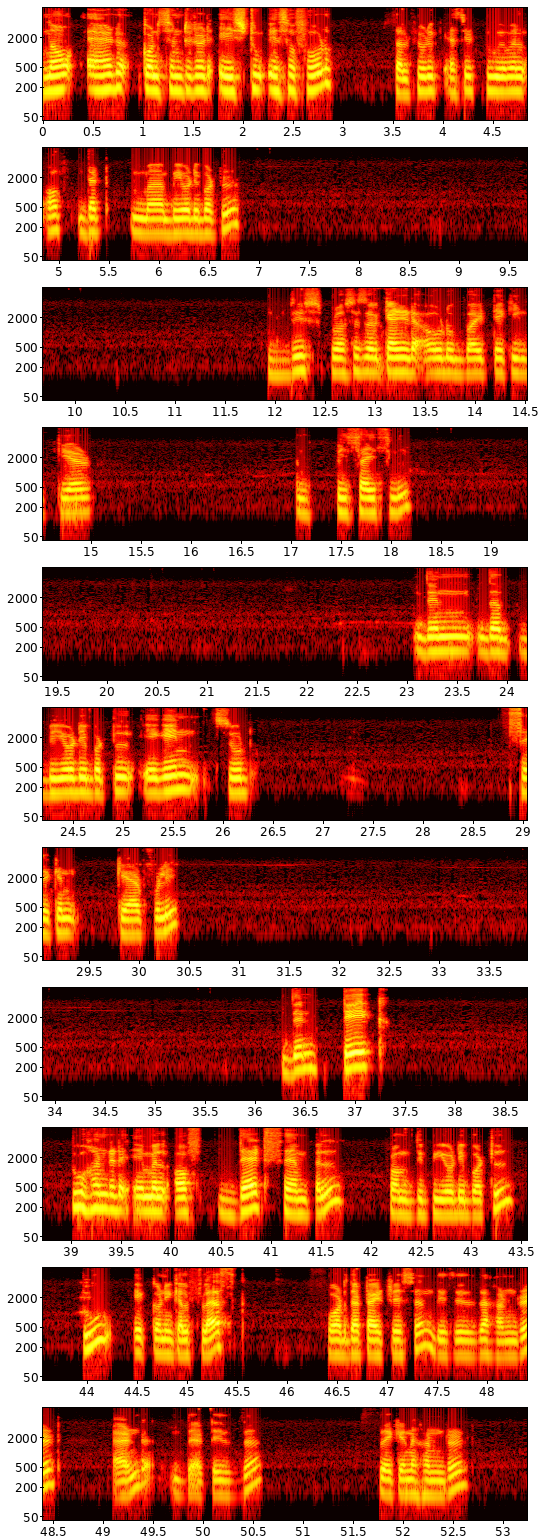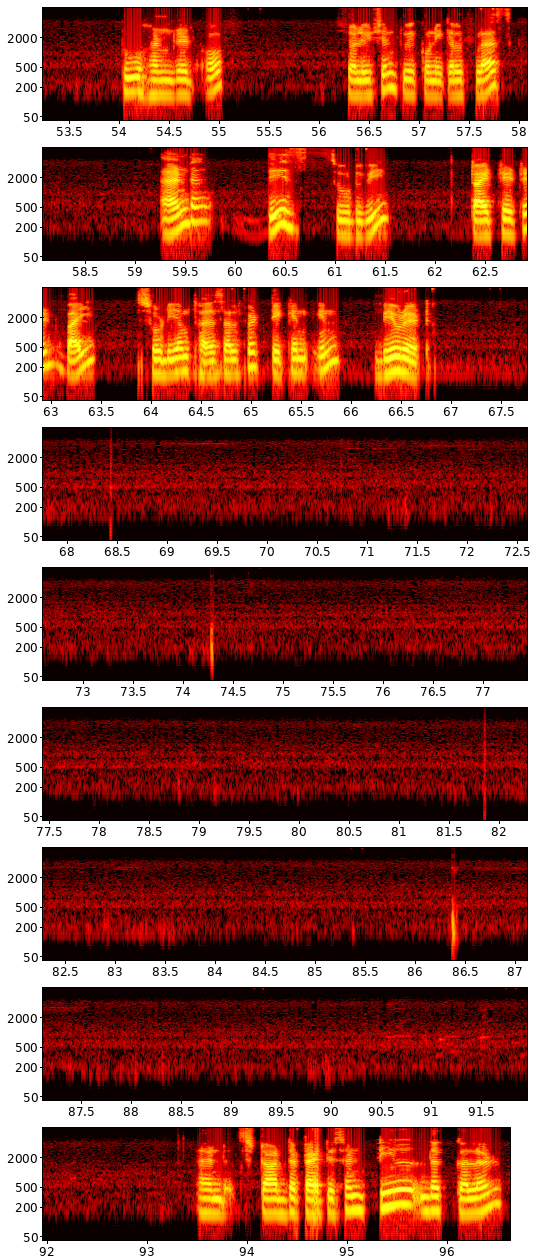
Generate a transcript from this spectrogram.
Now add concentrated H2SO4 sulfuric acid 2 ml of that BOD bottle. This process are carried out by taking care and precisely then the BOD bottle again should shaken carefully. Then take 200 ml of that sample from the BOD bottle to a conical flask for the titration. This is the 100 and that is the second 100 200 of solution to a conical flask. And this should be titrated by sodium thiosulfate taken in burette and start the titration till the color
